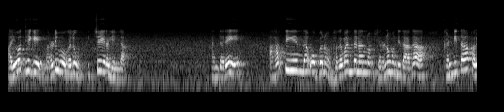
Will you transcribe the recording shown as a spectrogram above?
ಅಯೋಧ್ಯೆಗೆ ಮರಳಿ ಹೋಗಲು ಇಚ್ಛೆ ಇರಲಿಲ್ಲ. ಅಂದರೆ ಆರ್ತಿಯಿಂದ ಒಬ್ಬನು ಭಗವಂತನನ್ನು ಶರಣು ಹೊಂದಿದಾಗ ಖಂಡಿತ ಫಲ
